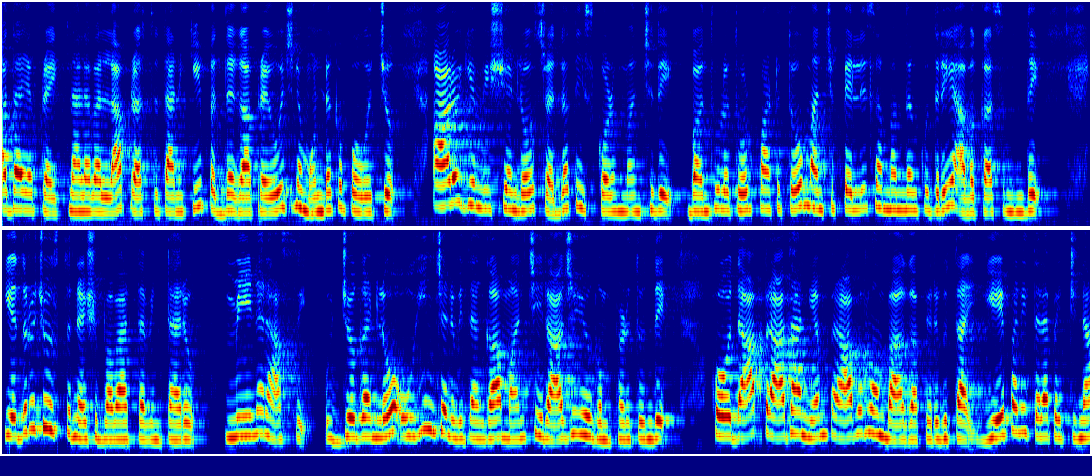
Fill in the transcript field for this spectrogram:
ఆదాయ ప్రయత్నాల వల్ల ప్రస్తుతానికి పెద్దగా ప్రయోజనం ఉండకపోవచ్చు. ఆరోగ్యం విషయంలో శ్రద్ధ తీసుకోవడం మంచిది. బంధువుల తోడ్పాటుతో మంచి పెళ్ళి సంబంధం కుదిరే అవకాశం ఉంది. ఎదురు చూస్తున్న శుభవార్త వింటారు. మీనరాశి. ఉద్యోగంలో ఊహించని విధంగా మంచి రాజయోగం పడుతుంది. హోదా ప్రాధాన్యం ప్రాభవం బాగా పెరుగుతాయి. ఏ పని తలపెట్టినా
